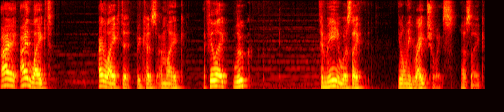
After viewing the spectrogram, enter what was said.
I I liked I liked it because I'm like I feel like Luke to me was like the only right choice. I was like,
